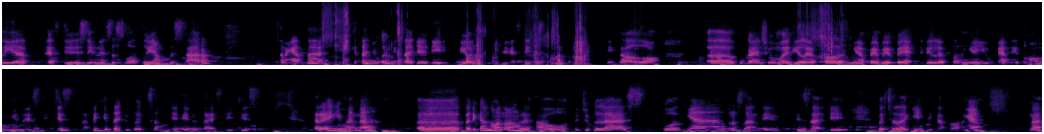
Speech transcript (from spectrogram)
lihat SDGs ini sesuatu yang besar, ternyata kita juga bisa jadi pionir di SDGs teman-teman. Jadi kalau uh, bukan cuma di levelnya PBB, di levelnya UN itu ngomongin SDGs, tapi kita juga bisa menjadi duta SDGs. Caranya gimana? Uh, tadi kan teman-teman udah tahu 17 goalnya, terus nanti bisa dibaca lagi indikatornya. Nah,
